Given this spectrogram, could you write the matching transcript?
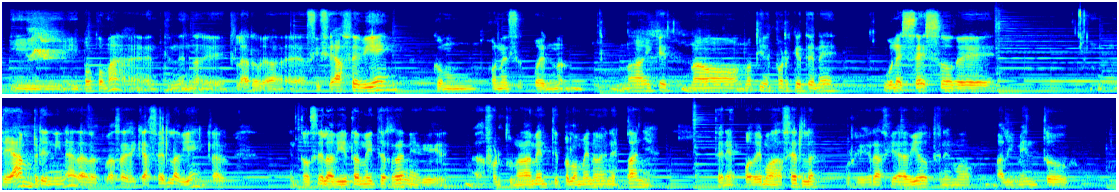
y, poco más, ¿entiendes? Eh, claro, eh, si se hace bien con, con eso, pues no, no, hay que, no, no tienes por qué tener un exceso de, de hambre ni nada, lo que pasa es que hay que hacerla bien, claro. Entonces la dieta mediterránea, que afortunadamente por lo menos en España podemos hacerla, porque gracias a Dios tenemos alimentos,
